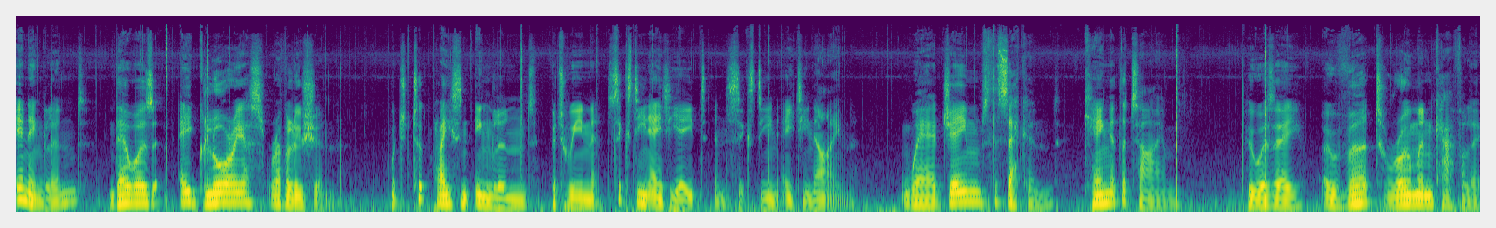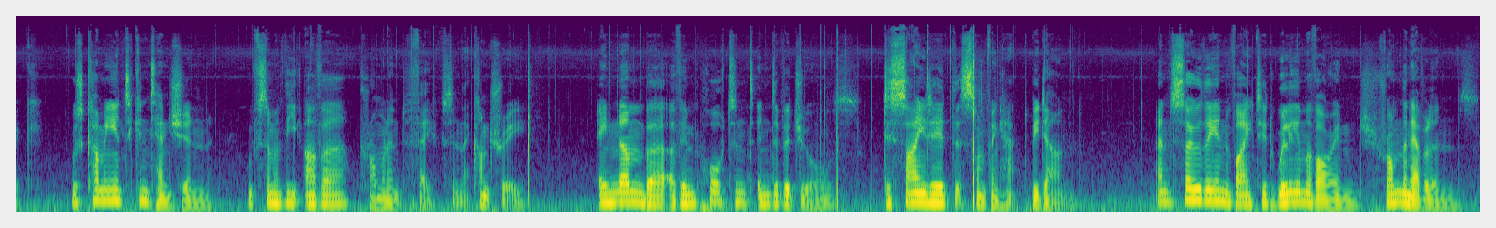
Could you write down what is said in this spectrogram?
In England, there was a glorious revolution, which took place in England between 1688 and 1689, where James II, king at the time, who was a overt Roman Catholic, was coming into contention with some of the other prominent faiths in the country. A number of important individuals decided that something had to be done, and so they invited William of Orange from the Netherlands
